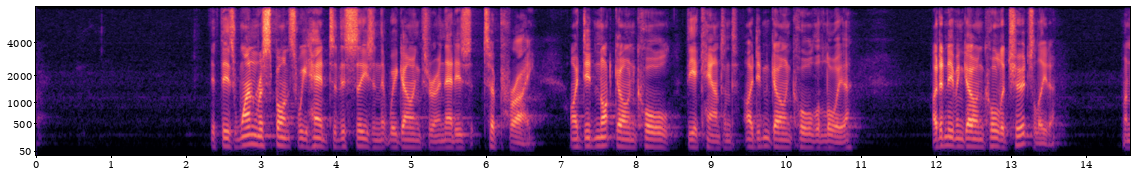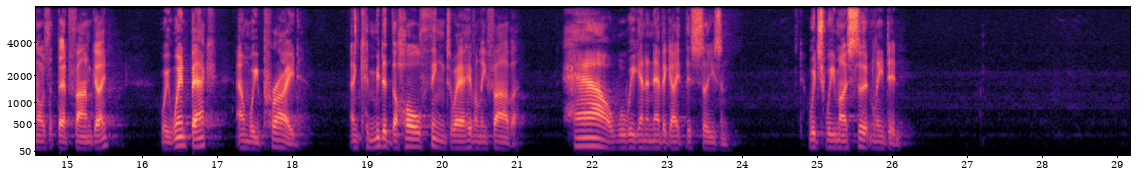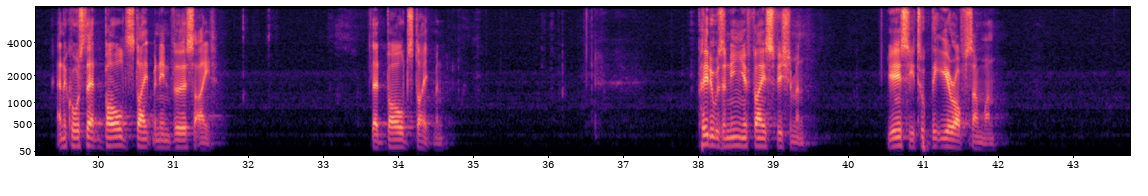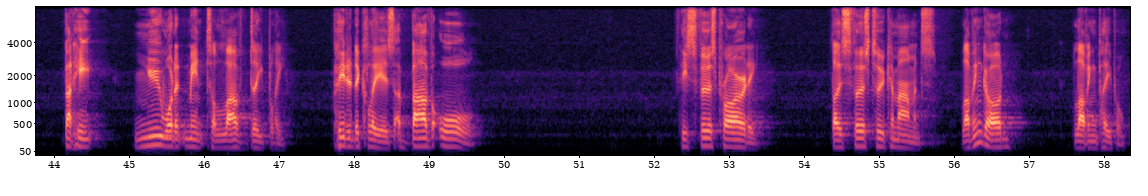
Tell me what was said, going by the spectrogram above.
If there's one response we had to this season that we're going through, and that is to pray. I did not go and call the accountant. I didn't go and call the lawyer. I didn't even go and call a church leader when I was at that farm gate. We went back and we prayed and committed the whole thing to our Heavenly Father. How were we going to navigate this season? Which we most certainly did. And of course, that bold statement in verse 8 that bold statement. Peter was an in your face fisherman. Yes, he took the ear off someone, but he knew what it meant to love deeply. Peter declares, above all, his first priority, those first two commandments loving God, loving people.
